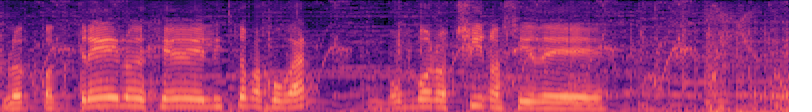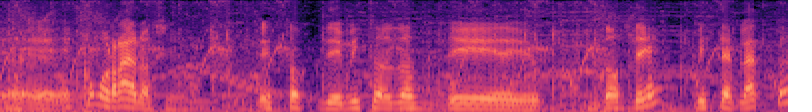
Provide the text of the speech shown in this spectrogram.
lo encontré y lo dejé listo para jugar. Un mono chino así de... eh, es como raro. De estos de visto dos- de 2D, vista de planta.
